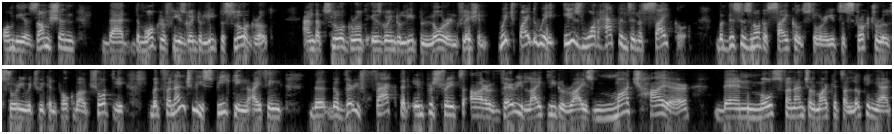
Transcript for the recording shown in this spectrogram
on the assumption that demography is going to lead to slower growth and that slower growth is going to lead to lower inflation, which, by the way, is what happens in a cycle. But this is not a cycle story. It's a structural story, which we can talk about shortly. But financially speaking, I think the, the very fact that interest rates are very likely to rise much higher than most financial markets are looking at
